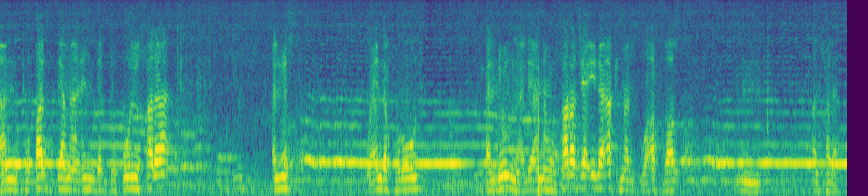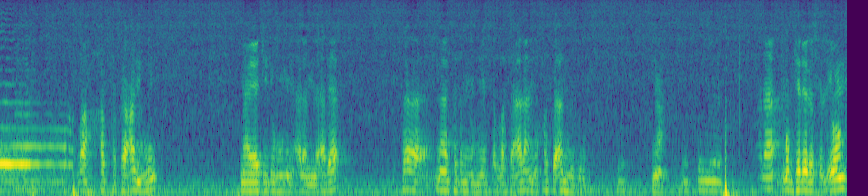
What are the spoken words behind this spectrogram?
أن تقدم عند الدخول الخلاء اليسرى وعند الخروج اليمنى لأنه خرج إلى أكمل وأفضل من الخلاء. الله خفف عنه ما يجده من ألم الأذى فناسب أنه يسأل الله تعالى أن يخفف عنه الذنوب. نعم. هذا مبتدأ اليوم.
